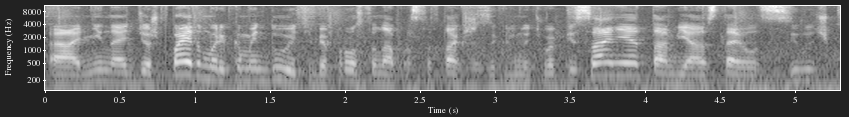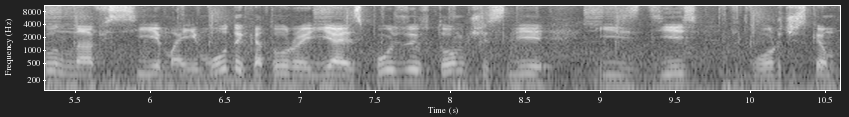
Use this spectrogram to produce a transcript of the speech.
а, не найдешь. Поэтому рекомендую тебе просто-напросто также заглянуть в описание. Там я оставил ссылочку на все мои моды, которые я использую в том числе и здесь творческом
